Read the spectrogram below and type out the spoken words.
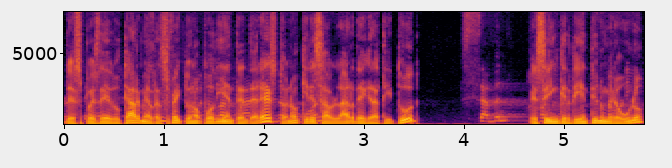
después de educarme al respecto no podía entender esto, ¿no? ¿Quieres hablar de gratitud? Ese ingrediente número uno,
